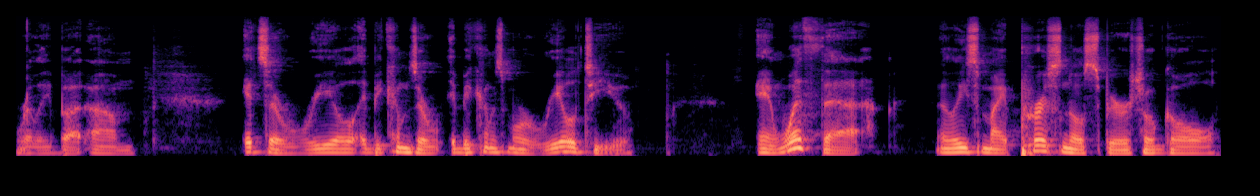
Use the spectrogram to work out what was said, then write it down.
really, but um, it's a real it becomes a it becomes more real to you. And with that at least my personal spiritual goal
